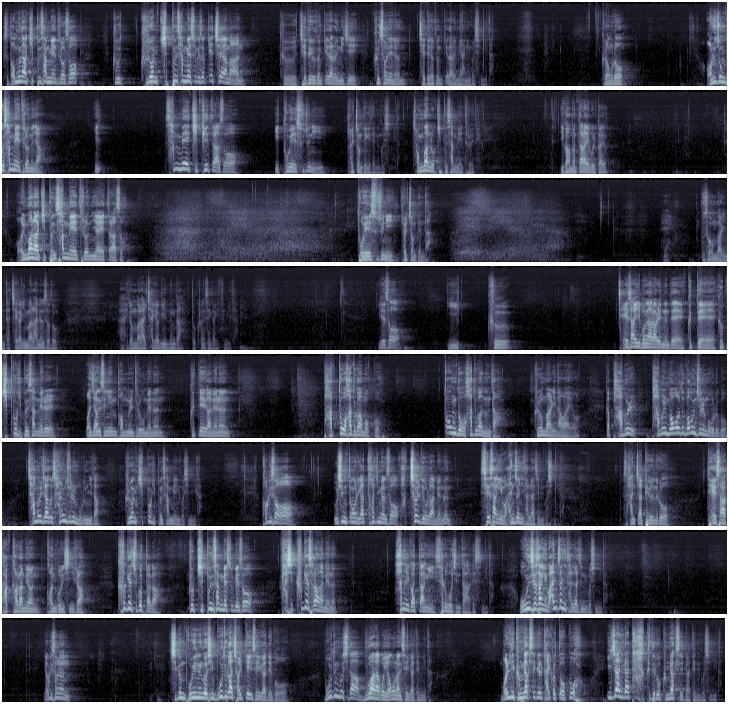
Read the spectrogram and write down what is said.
그래서 너무나 깊은 산매에 들어서 그 그런 깊은 산매 속에서 깨쳐야만 그 제대로 된 깨달음이지 그 전에는 제대로 된 깨달음이 아닌 것입니다. 그러므로 어느 정도 산매에 들었느냐, 이 산매의 깊이에 따라서 이 도의 수준이 결정되게 되는 것입니다. 정말로 깊은 산매에 들어야 돼요. 이거 한번 따라해 볼까요? 얼마나 깊은 산매에 들었느냐에 따라서 도의 수준이 결정된다. 네, 무서운 말입니다. 제가 이 말 하면서도 아, 이런 말 할 자격이 있는가 또 그런 생각이 듭니다. 이래서 이 그 대사 일본하라고 했는데 그때 그 깊고 깊은 산매를 원장 스님 법물 들어오면은 그때 가면은 밥도 하두가 먹고 똥도 하두가 눈다 그런 말이 나와요. 그러니까 밥을 밥을 먹어도 먹은 줄을 모르고 잠을 자도 자는 줄을 모릅니다. 그런 깊고 깊은 산매인 것입니다. 거기서 의심 덩어리가 터지면서 확철되오라 하면은 세상이 완전히 달라지는 것입니다. 그래서 한자 표현으로 대사각하라면 건곤신이라 크게 죽었다가 그 깊은 산매 속에서 다시 크게 살아나면은 하늘과 땅이 새로워진다 그랬습니다. 온 세상이 완전히 달라지는 것입니다. 여기서는 지금 보이는 것이 모두가 절대의 세계가 되고 모든 것이 다 무한하고 영원한 세계가 됩니다. 멀리 극락 세계를 갈 것도 없고 이 자리가 다 그대로 극락 세계가 되는 것입니다.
